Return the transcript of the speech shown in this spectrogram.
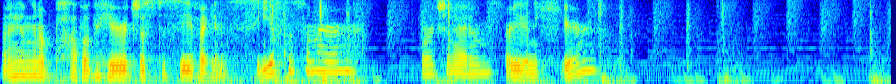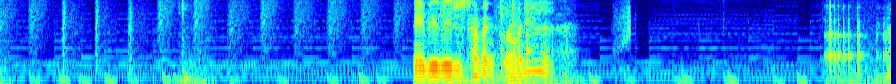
But I am to pop up here just to see if I can see if the summer foraging items are even here. Maybe they just haven't grown yet? Uh,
